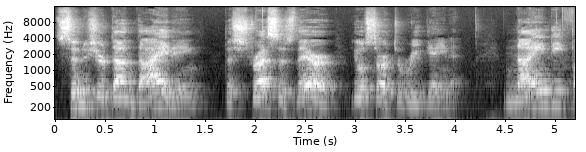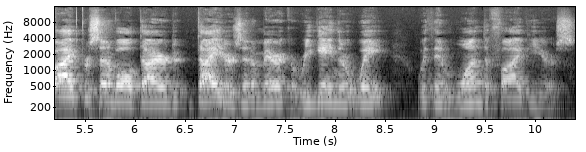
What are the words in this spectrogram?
as soon as you're done dieting, the stress is there, you'll start to regain it. 95% of all dieters in America regain their weight within one to five years.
